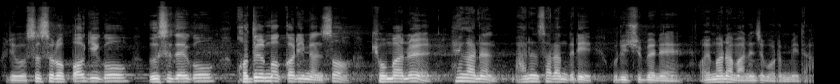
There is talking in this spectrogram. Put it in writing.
그리고 스스로 뻐기고 으스대고 거들먹거리면서 교만을 행하는 많은 사람들이 우리 주변에 얼마나 많은지 모릅니다.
